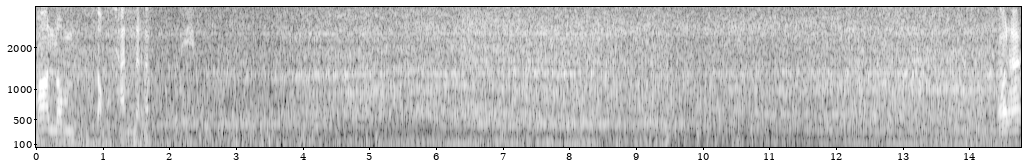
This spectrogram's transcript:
หม้อลมสองชั้นนะครับตัวนี้ เอาละฮะ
